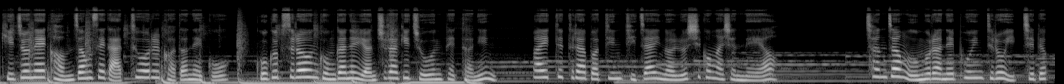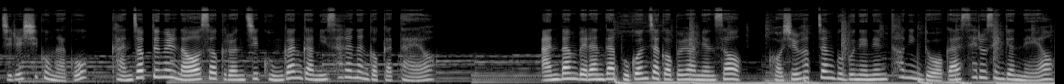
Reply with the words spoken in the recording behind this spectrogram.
기존의 검정색 아트월을 걷어내고 고급스러운 공간을 연출하기 좋은 패턴인 화이트 트라버틴 디자이너로 시공하셨네요. 천정 우물 안에 포인트로 입체 벽지를 시공하고 간접 등을 넣어서 그런지 공간감이 살아난 것 같아요. 안방 베란다 복원 작업을 하면서 거실 확장 부분에는 터닝 도어가 새로 생겼네요.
